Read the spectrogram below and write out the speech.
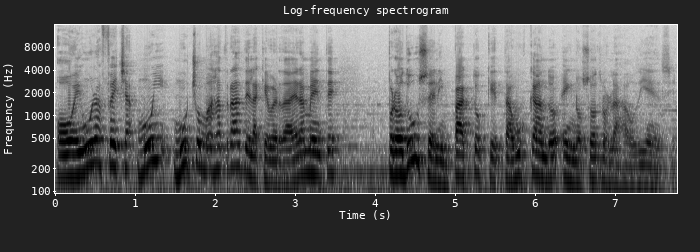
o en una fecha muy mucho más atrás de la que verdaderamente produce el impacto que está buscando en nosotros las audiencias.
